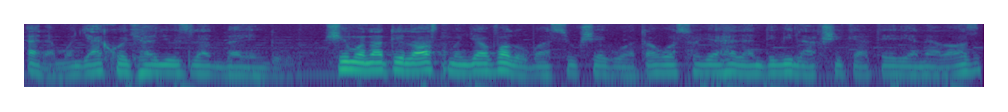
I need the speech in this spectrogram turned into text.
Erre mondják, hogy ha egy üzlet beindul. Simon Attila azt mondja, valóban szükség volt ahhoz, hogy a helendi világsikert érjen el az,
